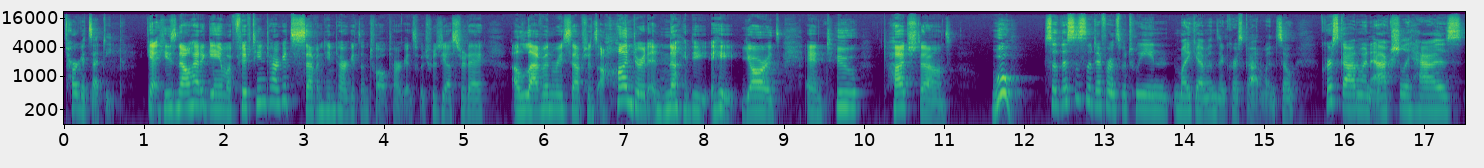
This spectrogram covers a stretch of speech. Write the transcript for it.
targets that deep. Yeah, he's now had a game of 15 targets, 17 targets, and 12 targets, which was yesterday. 11 receptions, 198 yards, and two touchdowns. Woo! So this is the difference between Mike Evans and Chris Godwin. So Chris Godwin actually has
